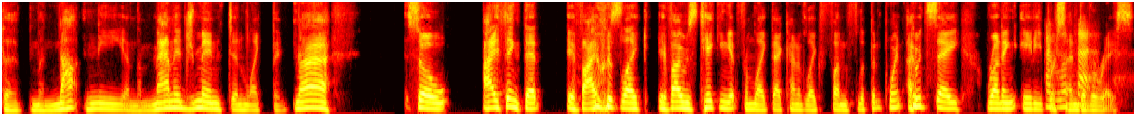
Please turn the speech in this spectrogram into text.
the monotony and the management and like the ah, so I think that if I was like if I was taking it from like that kind of like fun flippant point, I would say running 80% of a race.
